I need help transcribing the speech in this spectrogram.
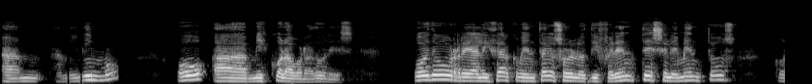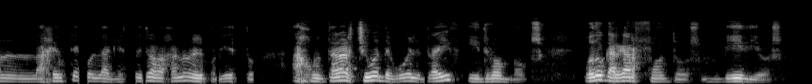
a, a mí mismo o a mis colaboradores. Puedo realizar comentarios sobre los diferentes elementos con la gente con la que estoy trabajando en el proyecto a juntar archivos de Google Drive y Dropbox. Puedo cargar fotos, vídeos.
